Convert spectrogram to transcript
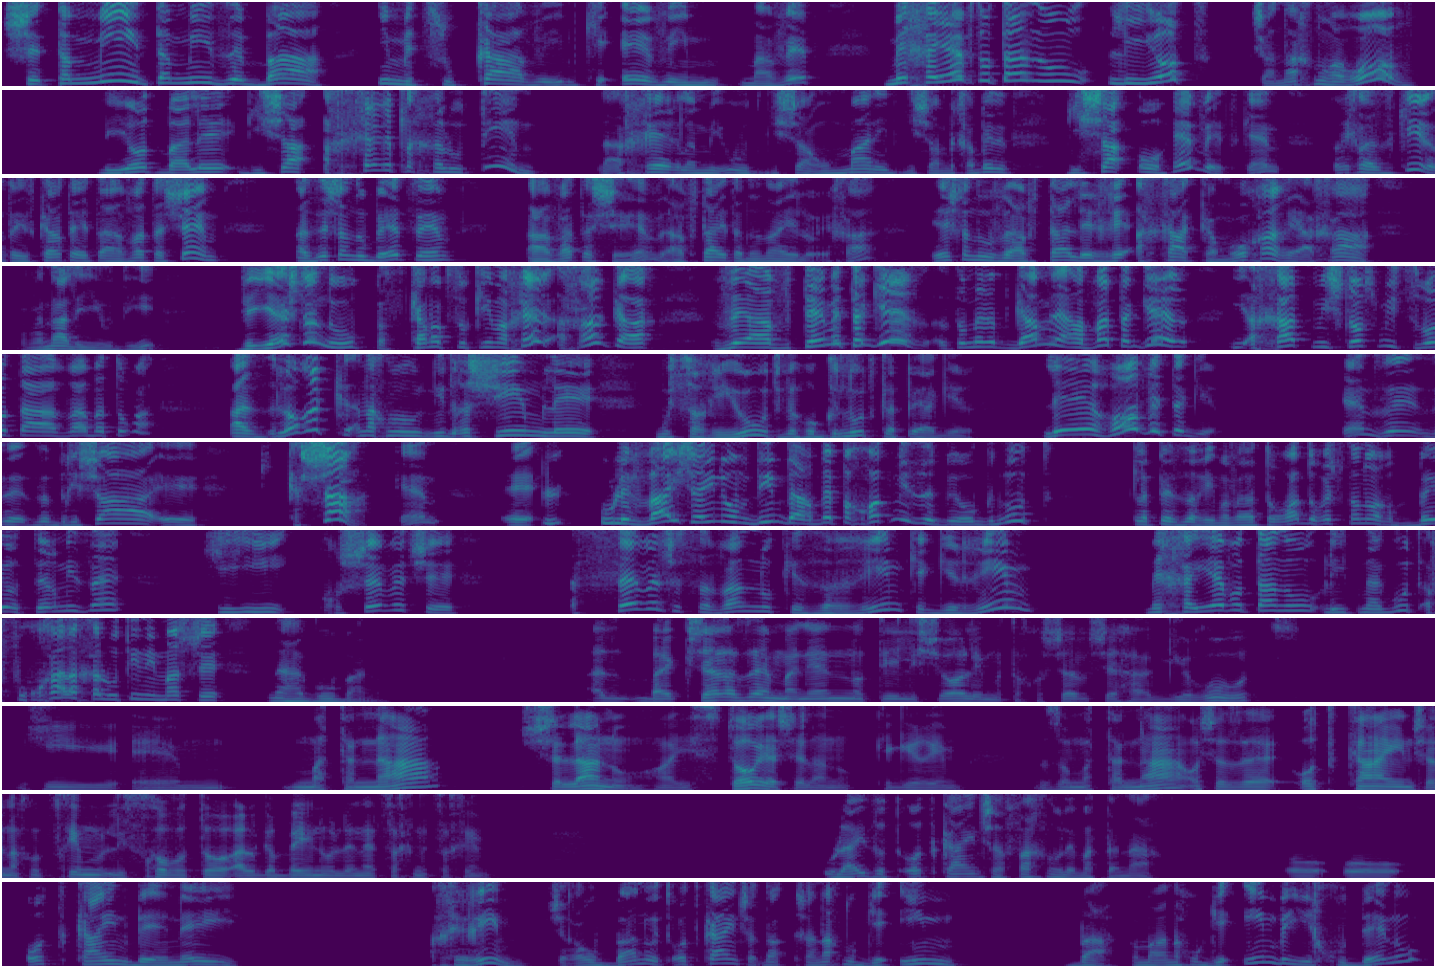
שתמיד תמיד זה בא עם מצוקה ועם כאב ועם מוות, מחייבת אותנו להיות, כשאנחנו הרוב, להיות בעלי גישה אחרת לחלוטין לאחר, למיעוט, גישה הומנית, גישה מכבדת, גישה אוהבת, כן? צריך להזכיר, אתה הזכרת את אהבת השם, אז יש לנו בעצם אהבת השם, ואהבת את אדוני אלוהיך, יש לנו ואהבת לרעך כמוך, רעך, הכוונה ליהודי, ויש לנו כמה פסוקים אחר, אחר כך, ואהבתם את הגר. זאת אומרת, גם לאהבת הגר היא אחת משלוש מצוות האהבה בתורה. אז לא רק אנחנו נדרשים למוסריות והוגנות כלפי הגר, לאהוב את הגר. כן, זה, זה, זה דרישה אה, קשה, כן? אה, ולוואי שהיינו עומדים בהרבה פחות מזה, בהוגנות כלפי זרים, אבל התורה דורשת לנו הרבה יותר מזה, כי היא חושבת שהסבל שסבלנו כזרים, כגרים, מחייב אותנו להתנהגות הפוכה לחלוטין ממה שנהגו בנו. אז בהקשר הזה מעניין אותי לשאול אם אתה חושב שהגירות היא אה, מתנה שלנו, ההיסטוריה שלנו כגרים. זו מתנה או שזה אות קין שאנחנו צריכים לסחוב אותו על גבינו לנצח נצחים? אולי זאת אות קין שהפכנו למתנה, או, או אות קין בעיני אחרים שראו בנו את אות קין שאנחנו גאים בה. כלומר, אנחנו גאים בייחודנו,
